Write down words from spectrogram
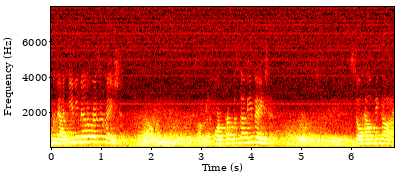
without any mental reservation or purpose of evasion. So help me God.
